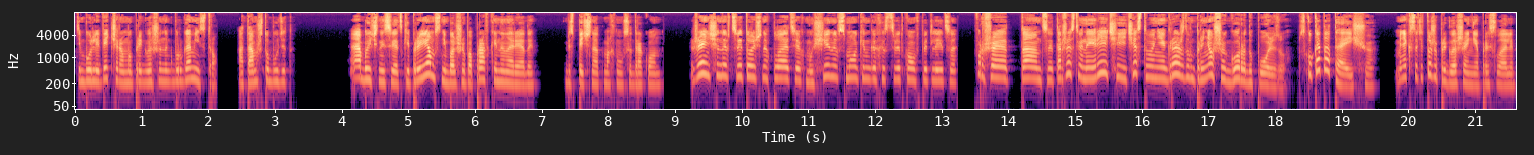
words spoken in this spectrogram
Тем более вечером мы приглашены к бургомистру. А там что будет?» «Обычный светский прием с небольшой поправкой на наряды», — беспечно отмахнулся дракон. «Женщины в цветочных платьях, мужчины в смокингах и с цветком в петлице, фуршет, танцы, торжественные речи и чествование граждан, принесших городу пользу. Скукота та еще». Мне, кстати, тоже приглашение прислали,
